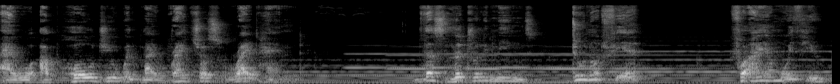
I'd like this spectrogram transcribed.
I will uphold you with my righteous right hand. This literally means, Do not fear, for I am with you.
